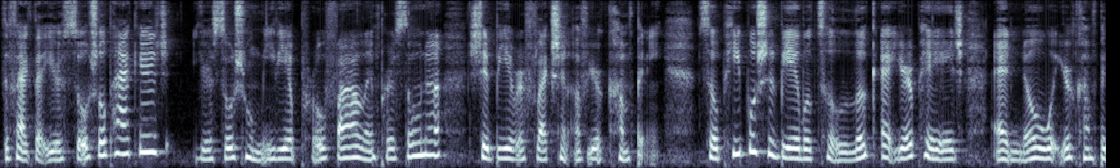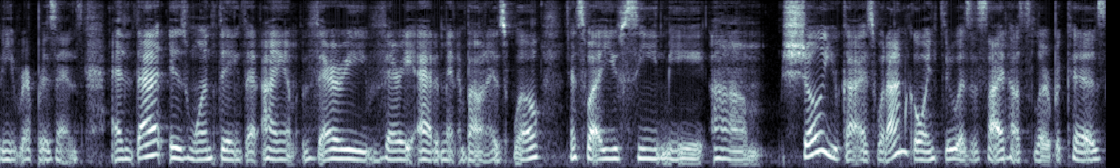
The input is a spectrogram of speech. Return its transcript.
the fact that your social package your social media profile and persona should be a reflection of your company. So people should be able to look at your page and know what your company represents. And that is one thing that I am very, very adamant about as well. That's why you've seen me, um, show you guys what I'm going through as a side hustler because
